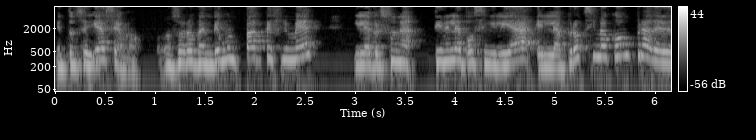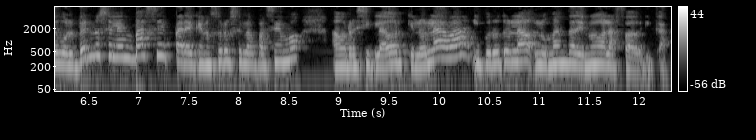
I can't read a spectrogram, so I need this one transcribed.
Entonces, ¿qué hacemos? Nosotros vendemos un pack de Frimet y la persona tiene la posibilidad en la próxima compra de devolvernos el envase para que nosotros se lo pasemos a un reciclador que lo lava y por otro lado lo manda de nuevo a la fábrica.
